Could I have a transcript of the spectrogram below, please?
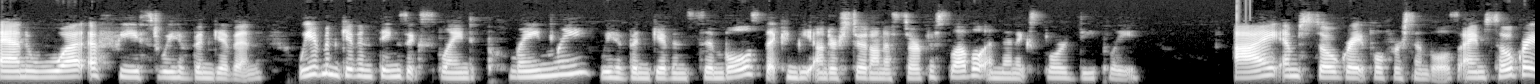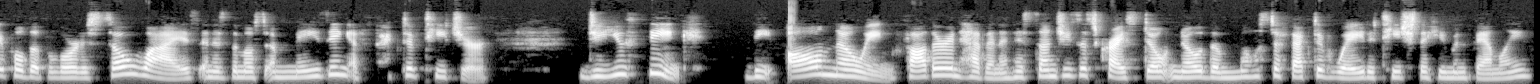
And what a feast we have been given. We have been given things explained plainly. We have been given symbols that can be understood on a surface level and then explored deeply. I am so grateful for symbols. I am so grateful that the Lord is so wise and is the most amazing, effective teacher. Do you think the all knowing Father in heaven and his Son Jesus Christ don't know the most effective way to teach the human family?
